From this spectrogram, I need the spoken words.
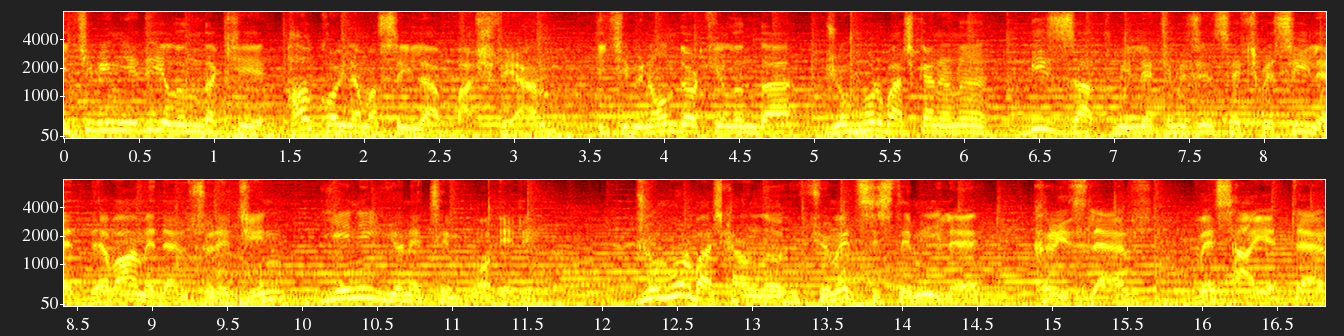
2007 yılındaki halk oylamasıyla başlayan, 2014 yılında Cumhurbaşkanını bizzat milletimizin seçmesiyle devam eden sürecin yeni yönetim modeli. Cumhurbaşkanlığı hükümet sistemiyle krizler, vesayetler,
